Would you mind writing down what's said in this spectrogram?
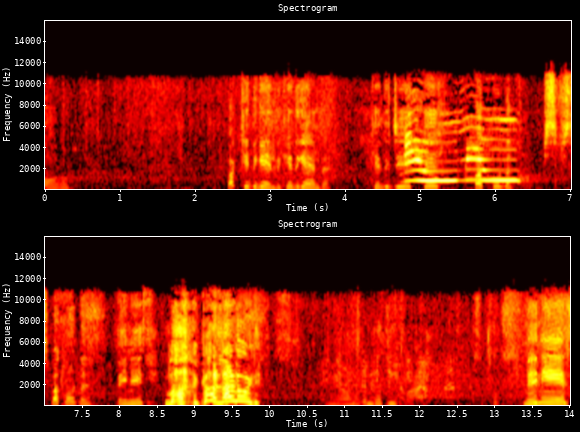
Oo. Bak kedi geldi kedi geldi. Kedicik gel. Bak burada. Pis pis bak orada. Deniz. Karlarla oynuyor. Yağmurun değil. Deniz.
